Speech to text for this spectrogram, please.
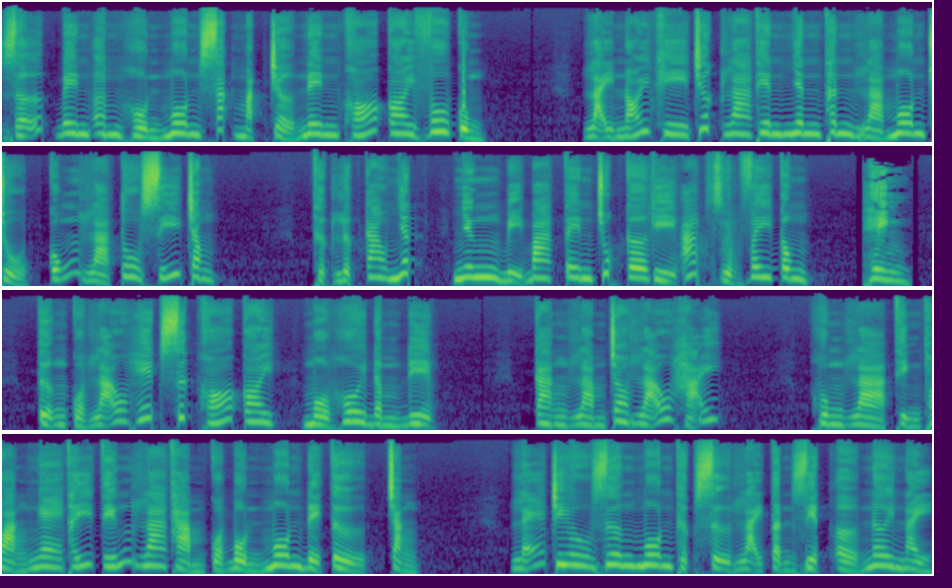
Dỡ bên âm hồn môn sắc mặt trở nên khó coi vô cùng. Lại nói khi trước La Thiên Nhân thân là môn chủ cũng là tu sĩ trong. Thực lực cao nhất, nhưng bị ba tên trúc cơ kỳ áp dù vây công. Hình, tượng của lão hết sức khó coi, mồ hôi đầm đìa. Càng làm cho lão hãi. Hùng là thỉnh thoảng nghe thấy tiếng la thảm của bổn môn đệ tử, chẳng. Lẽ chiêu dương môn thực sự lại tận diệt ở nơi này.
